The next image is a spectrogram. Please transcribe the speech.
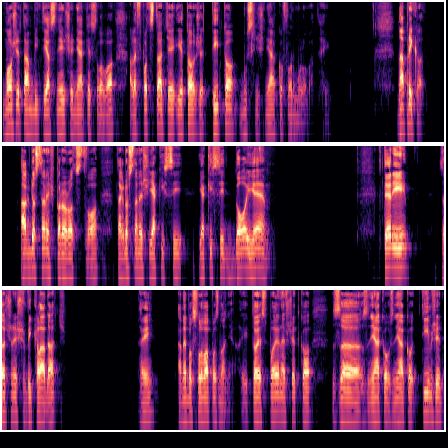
může tam být jasnější nějaké slovo, ale v podstatě je to, že ty to musíš nějako formulovat. Hej. Například, ak dostaneš proroctvo, tak dostaneš jakýsi, jakýsi dojem, který začneš vykládat, hej, anebo slova poznania. Hej. To je spojené všetko s, s, nějakou, s nějakou, tím, že,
